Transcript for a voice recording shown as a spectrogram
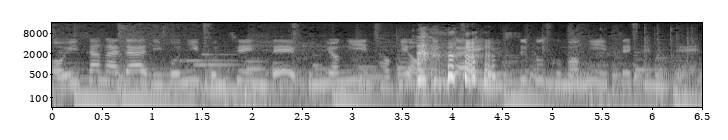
어 이상하다 리본이 본체인데 분명히 저기 어딘가에 유스브 구멍이 있을 텐데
